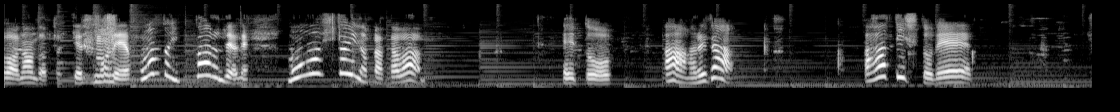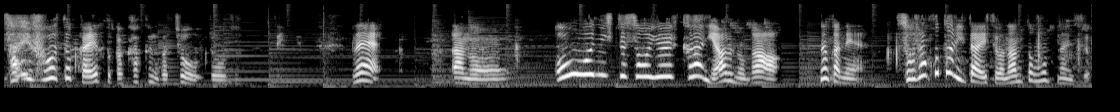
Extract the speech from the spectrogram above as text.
は何だったっけ？もうね、ほんといっぱいあるんだよね。もう一人の方は、えっ、ー、と、あ、あれだ。アーティストで、裁縫とか絵とか描くのが超上手って。ね。あの、往々にしてそういう方にあるのが、なんかね、そのことに対しては何とも思ってないんですよ。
